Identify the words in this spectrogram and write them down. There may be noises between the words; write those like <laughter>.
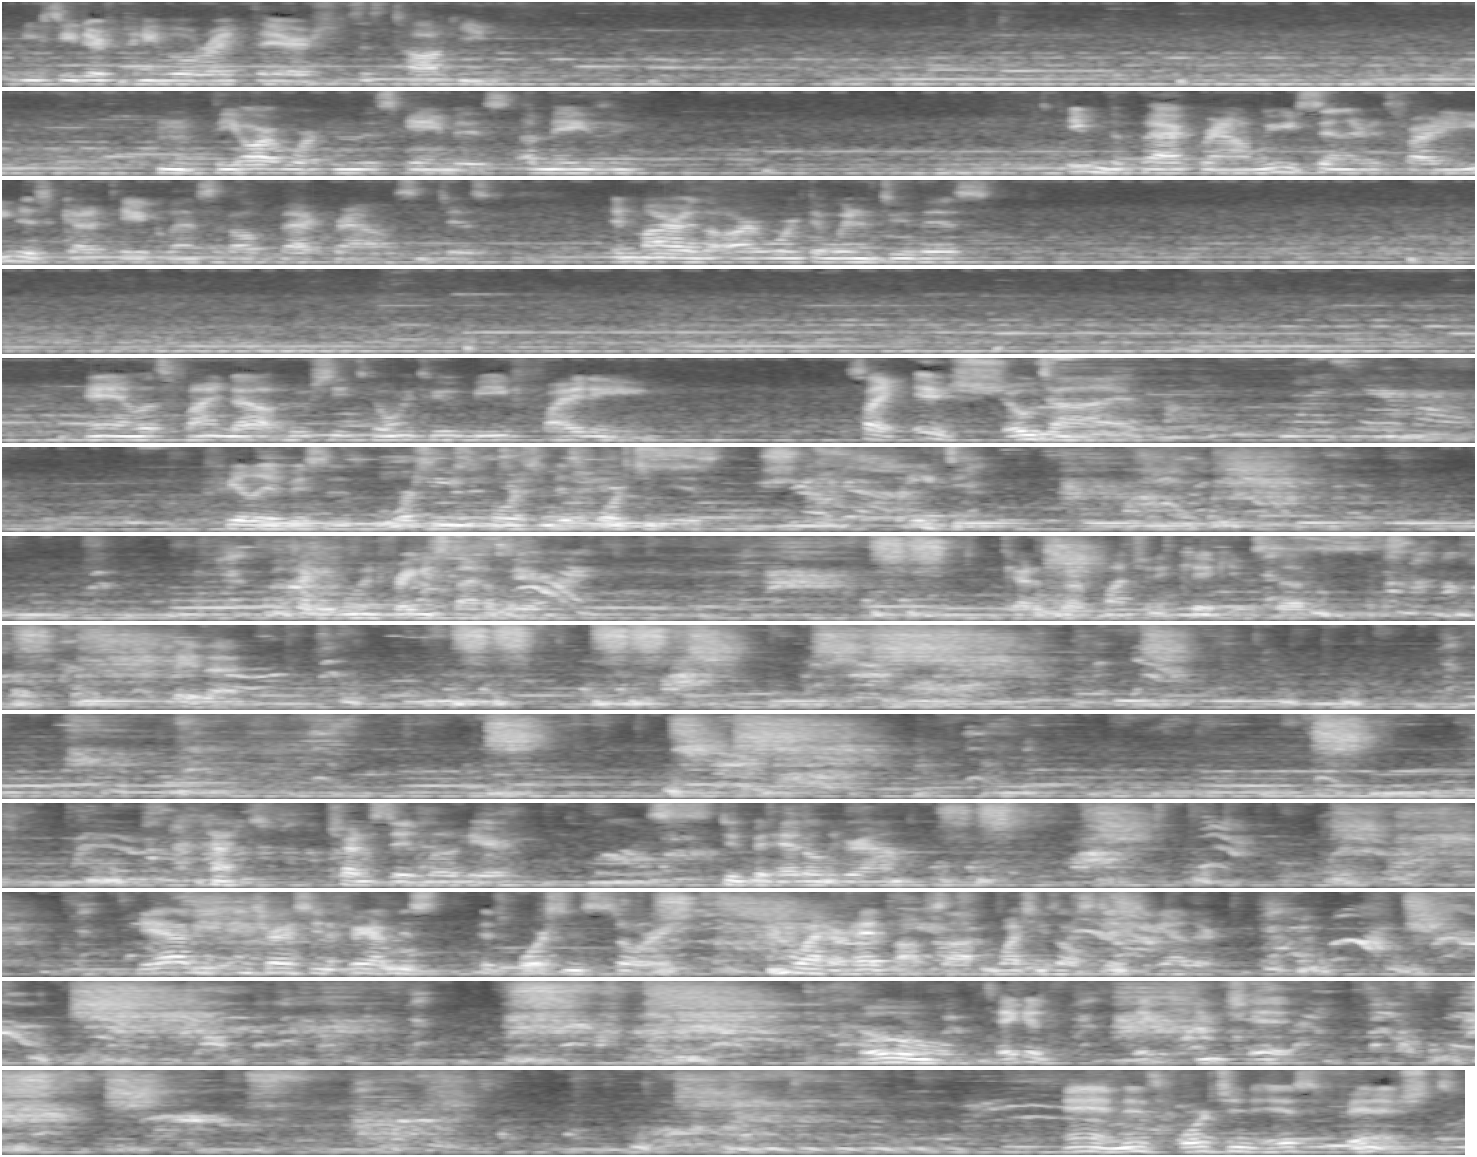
You see, there's Painwheel right there. She's just talking. Hmm, the artwork in this game is amazing. Even the background, when you sit there just fighting, you just gotta take a glance at all the backgrounds and just admire the artwork that went into this. And let's find out who she's going to be fighting. It's like, it's showtime. Nice hairball. Filia versus Fortune Misfortune. Misfortune is crazy. Looks like a woman Frankenstein up here. You gotta start punching and kicking and stuff. Look at that. Trying to stay low here. Stupid head on the ground. Yeah, it'd be interesting to figure out Miss, Miss Fortune's story. <clears throat> why her head pops off and why she's all stitched together. Oh, Take a take a huge hit. And Miss Fortune is finished.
